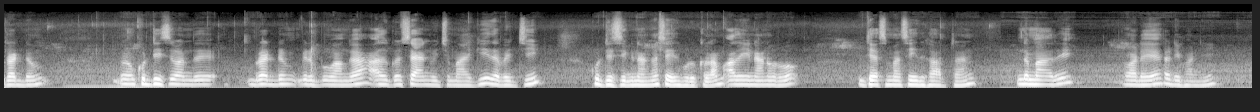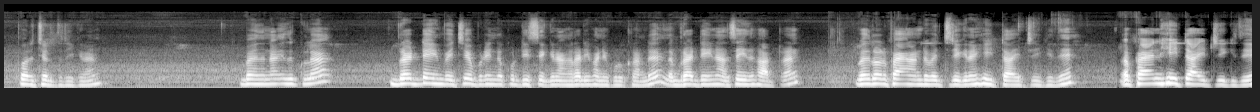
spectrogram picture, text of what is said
ப்ரெட்டும் குட்டீஸ் வந்து ப்ரெட்டும் விரும்புவாங்க. அதுக்கு சாண்ட்விச் மாக்கி இதை வச்சு குட்டீஸுக்கு நாங்கள் செய்து கொடுக்கலாம். அதையும் நான் ஒரு வித்தியாசமாக செய்து காட்டுறேன். இந்த மாதிரி வடையை ரெடி பண்ணி பொரிச்சு எடுத்துருக்கிறேன் இப்போ இந்த இதுக்குள்ளே ப்ரெட்டையும் வச்சு எப்படி இந்த குட்டிஸுக்கு நாங்கள் ரெடி பண்ணி கொடுக்குறாண்டு இந்த ப்ரெட்டையும் நான் செய்து காட்டுறேன். இப்போ இதில் ஒரு பேன் அண்டு வச்சுருக்கிறேன் ஹீட் ஆகிட்டு இருக்குது இப்போ பேன் ஹீட் ஆகிட்டுருக்குது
